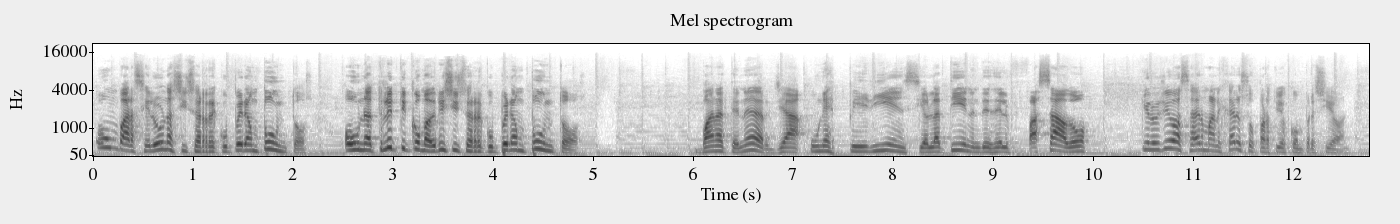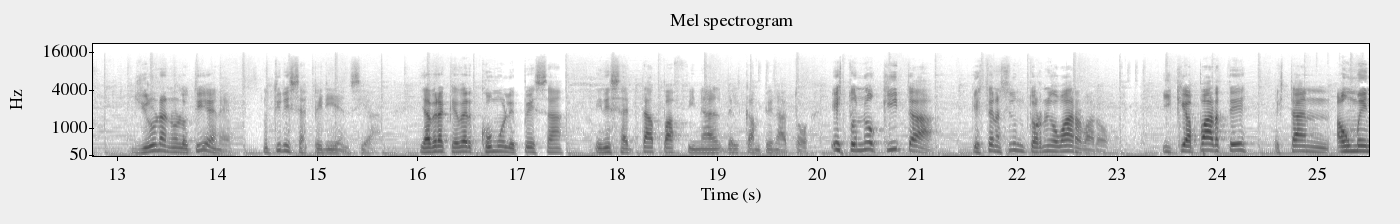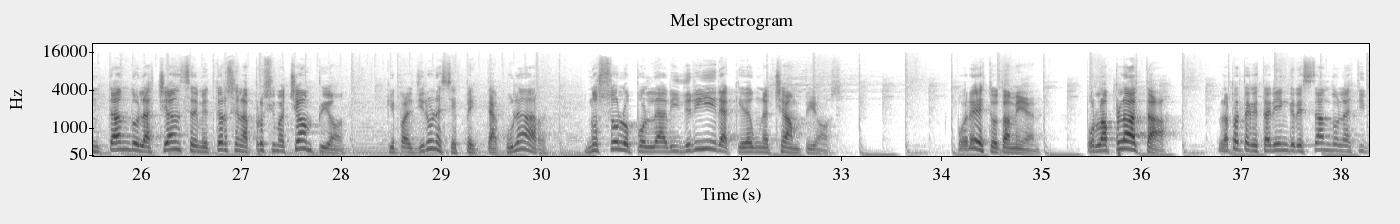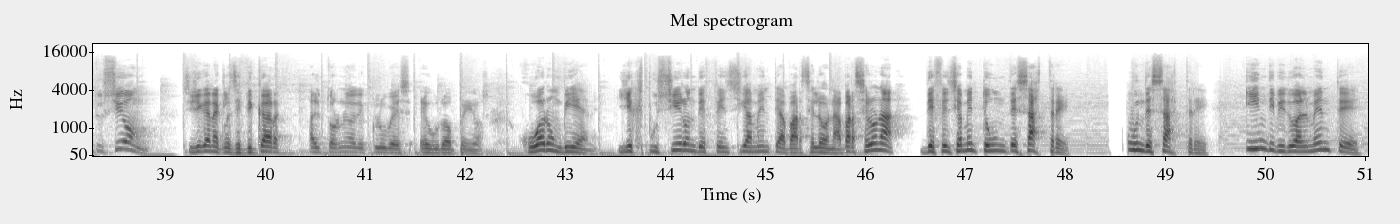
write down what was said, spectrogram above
o un Barcelona si se recuperan puntos, o un Atlético Madrid si se recuperan puntos, van a tener ya una experiencia, la tienen desde el pasado, que lo lleva a saber manejar esos partidos con presión. Girona no lo tiene, no tiene esa experiencia. Y habrá que ver cómo le pesa en esa etapa final del campeonato. Esto no quita que estén haciendo un torneo bárbaro y que aparte están aumentando las chances de meterse en la próxima Champions, que para el Girona es espectacular, no solo por la vidriera que da una Champions, por esto también, por la plata, la plata que estaría ingresando en la institución si llegan a clasificar al torneo de clubes europeos. Jugaron bien y expusieron defensivamente a Barcelona. Barcelona defensivamente un desastre, un desastre, individualmente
